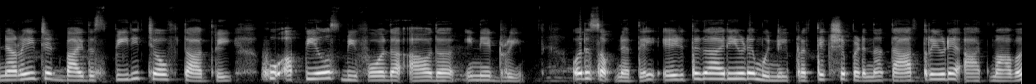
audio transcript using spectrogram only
narrated by the spirit of Tatri who appears before the author in a dream. ഒരു സ്വപ്നത്തിൽ എഴുത്തുകാരിയുടെ മുന്നിൽ പ്രത്യക്ഷപ്പെടുന്ന താത്രിയുടെ ആത്മാവ്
